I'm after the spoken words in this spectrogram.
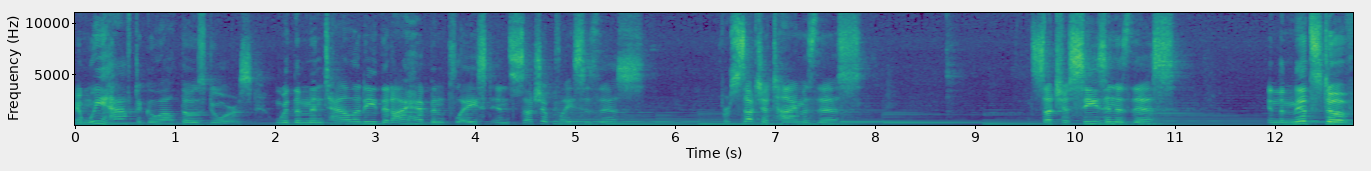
And we have to go out those doors with the mentality that I have been placed in such a place as this, for such a time as this, such a season as this. In the midst of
